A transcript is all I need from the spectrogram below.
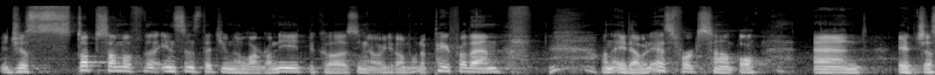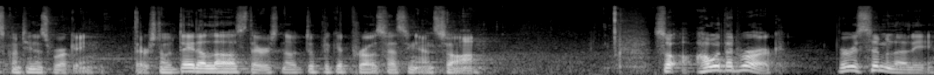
you just stop some of the instances that you no longer need because you, know, you don't want to pay for them on AWS, for example, and it just continues working. There's no data loss, there's no duplicate processing, and so on. So how would that work? Very similarly,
